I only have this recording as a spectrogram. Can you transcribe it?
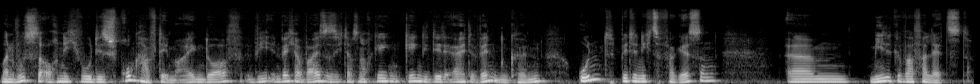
Man wusste auch nicht, wo dieses Sprunghafte im Eigendorf, wie in welcher Weise sich das noch gegen, gegen die DDR hätte wenden können. Und bitte nicht zu vergessen, ähm, Mielke war verletzt.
